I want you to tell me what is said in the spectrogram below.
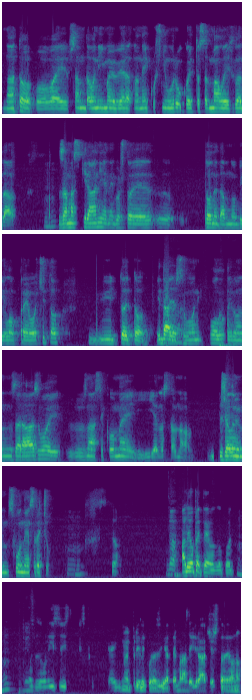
na to, ovaj, sam da oni imaju vjerojatno neku šnjuru koje to sad malo izgleda Mhm. zamaskiranije nego što je e, donedavno bilo preočito. I to je to. I dalje su oni poligon za razvoj, zna se kome i jednostavno želim im svu nesreću. Mhm. Da. Da. Ali opet evo, oni su isti imaju priliku razvijati te mlade igrače što je ono.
